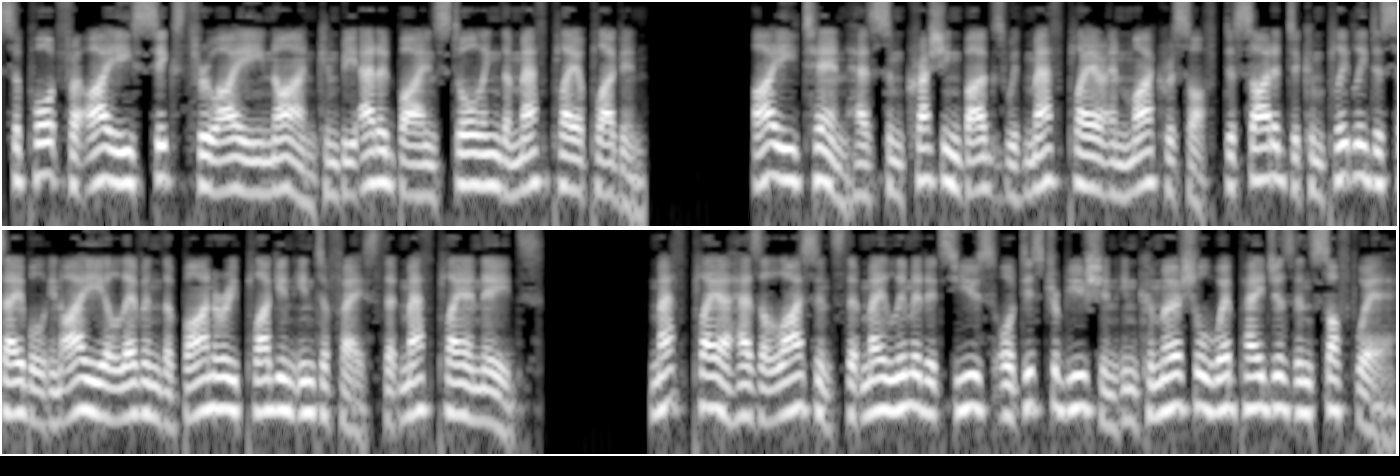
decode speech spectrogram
Support for IE6 through IE9 can be added by installing the MathPlayer plugin. IE10 has some crashing bugs with MathPlayer and Microsoft decided to completely disable in IE11 the binary plugin interface that MathPlayer needs. MathPlayer has a license that may limit its use or distribution in commercial web pages and software.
